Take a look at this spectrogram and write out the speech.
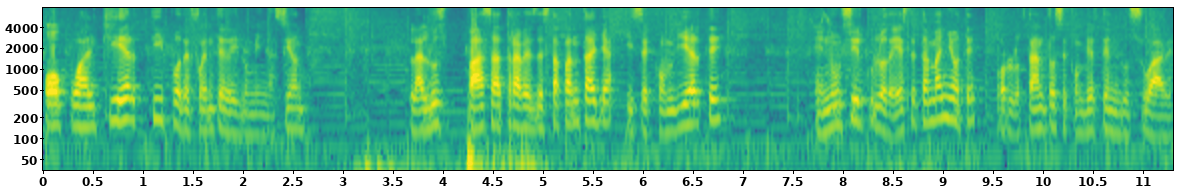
o cualquier tipo de fuente de iluminación. La luz pasa a través de esta pantalla y se convierte en un círculo de este tamañote, por lo tanto se convierte en luz suave.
